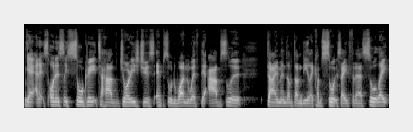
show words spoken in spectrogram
Yeah, and it's honestly so great to have Geordie's Juice episode one with the absolute diamond of Dundee. Like, I'm so excited for this. So, like,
